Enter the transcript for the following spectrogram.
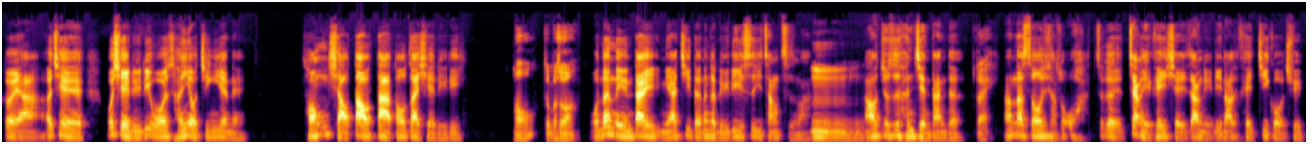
对啊，而且我写履历我很有经验呢，从小到大都在写履历。哦，怎么说？我那年代你还记得那个履历是一张纸吗？嗯嗯嗯，然后就是很简单的，对。然后那时候就想说，哇，这个这样也可以写一张履历，然后可以寄过去。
